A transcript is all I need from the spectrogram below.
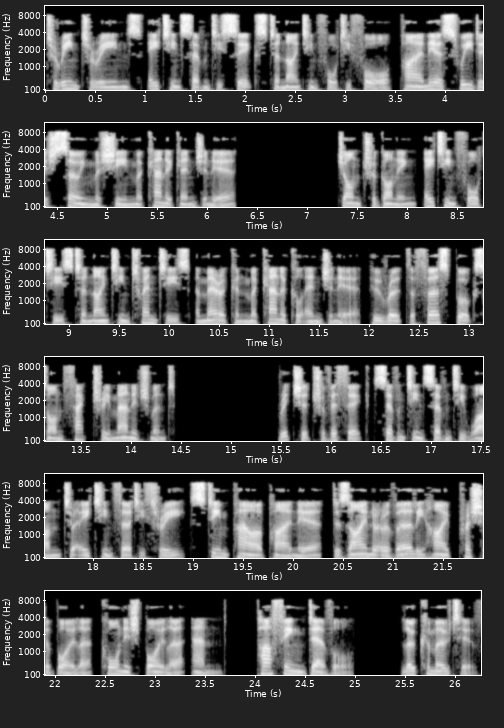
Terene Theréns (1876–1944), pioneer Swedish sewing machine mechanic engineer. John Tregoning (1840s to 1920s) American mechanical engineer, who wrote the first books on factory management. Richard Trevithick (1771–1833), steam power pioneer, designer of early high-pressure boiler, Cornish boiler, and puffing devil locomotive.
